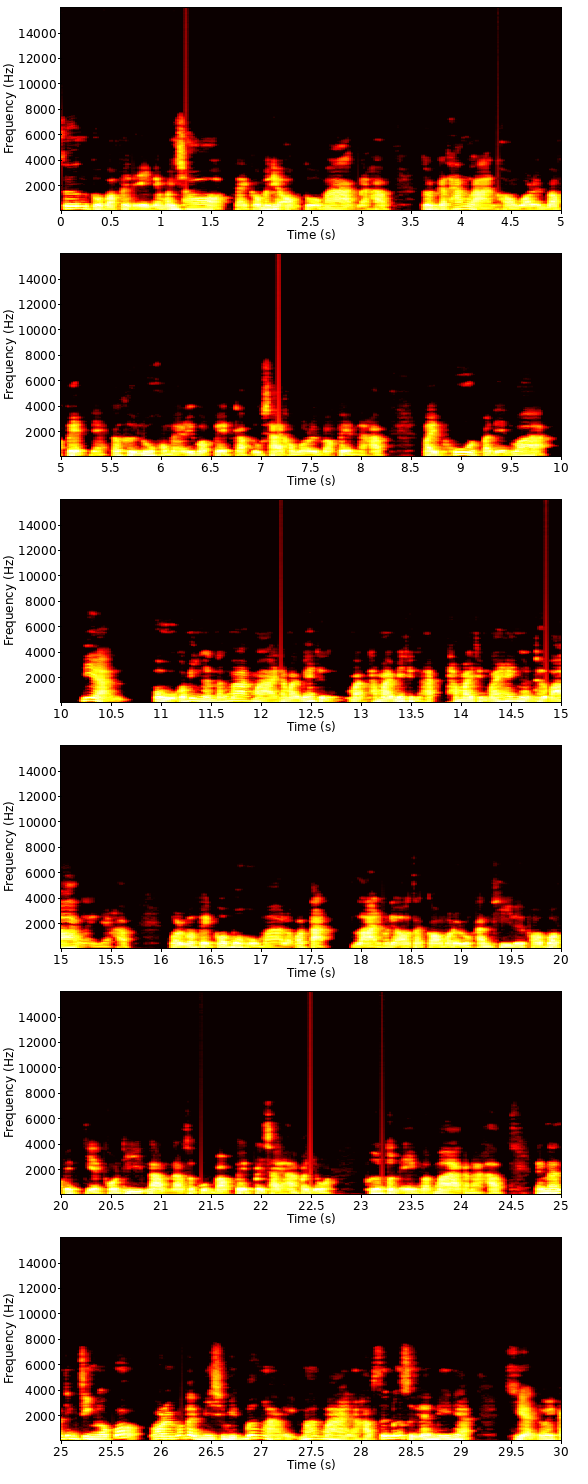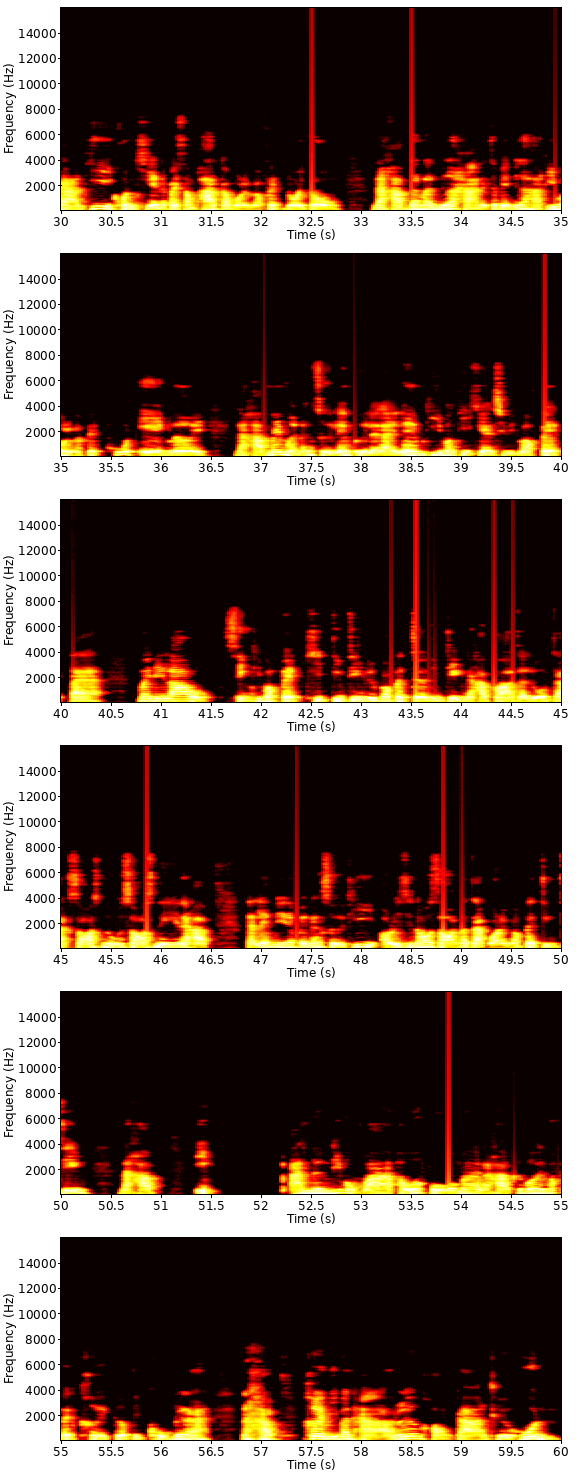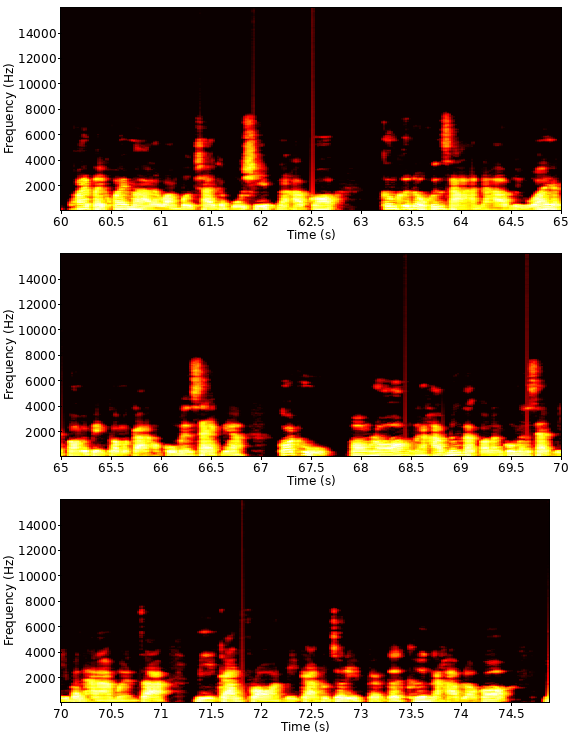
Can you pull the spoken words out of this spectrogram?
ซึ่งตัวบัฟเฟตเองเนี่ยไม่ชอบ แต่ก็ไม่ได้ออกตัวมากนะครับ จนกระทั่งหลานของวอร์เรนบัฟเฟตเนี่ยก็คือลูกของแมรี่บัฟเฟตกับลูกชายของวอร์เรนบัฟเฟตนะครับ ไปพูดประเด็นว่าเนี่ย ปู่ก็มีเงินตั้งมากมายทำไมไม่ถึงทำไมไม่ถึงทำไมถึงไม่ให้เงินเธอบ้างอะไรเงี้ยครับวอร์เรนบัฟเฟตก็โมโหมากแล้วก็ตัดหลานคนนี้ออกจากกองมรดกทันทีเลยเพราะบัฟเฟตเกลียดคนที่นำนามสกุลบัฟเฟตไปใช้หาประโยชน์เพื่อตนเองมากๆนะครับ ดังนั้นจริงๆเราก็วอร์เรนบัฟเฟตมีชีวิตเบื้องหลังอีกมากมายนะครับ ซึ่งหนังสือเล่มนี้เนี่ยเขียนโดยการที่คนเขียนไปสัมภาษณ์กับวอร์เรนบัฟเฟตโดยตรงนะครับ ดังนั้นเนื้อหาเนี่ยจะเป็นเนื้อหาที่วอร์เรนบัฟเฟตพูดเองเลยนะครับ ไม่เหมือนหนังสือเล่มอื่นหลาย ๆ เล่มที่บางทีเขียนชีวิตบัฟเฟตแต่ ไม่ได้เล่าสิ่งที่บัฟเฟตคิดจริง ๆ หรือบัฟเฟตเจอจริงๆนะครับก็อาจจะรวมจาก source นู้น source นี้นะครับแต่เล่มนี้เป็นหนังสือที่ original source มาจากวอร์เรนบัฟเฟตจริง ๆนะครับ อีกอันนึงที่ผมว่า powerful มากๆนะครับคือวอร์เรนบัฟเฟตเคยเกือบติดคุกด้วยนะนะครับเคยมีปัญหาเรื่องของการถือหุ้นควยไปควายมาระหว่าง Berkshire กับ Blue Chip นะครับก็ก็ขึ้นโรงขึ้นศาลนะครับ หรือว่าอย่างตอนไปเป็นกรรมการของ Goldman Sachs เนี่ยก็ถูก ฟ้องร้องนะครับ เนื่องจากตอนนั้น Goldman Sachs มีปัญหาเหมือนจะมีการ fraud มีการทุจริตกันเกิดขึ้นนะครับ แล้วก็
